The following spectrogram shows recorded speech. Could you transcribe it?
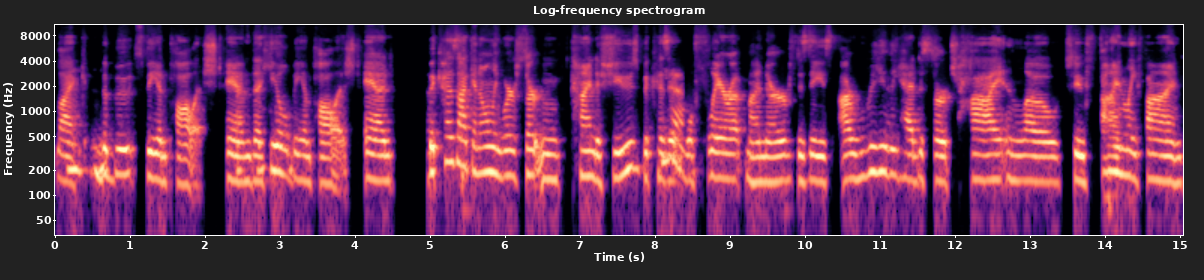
like Mhm. the boots being polished and the heel being polished. And because I can only wear certain kind of shoes because Yeah. it will flare up my nerve disease, I really had to search high and low to finally find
